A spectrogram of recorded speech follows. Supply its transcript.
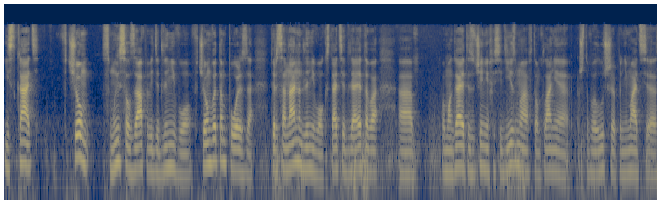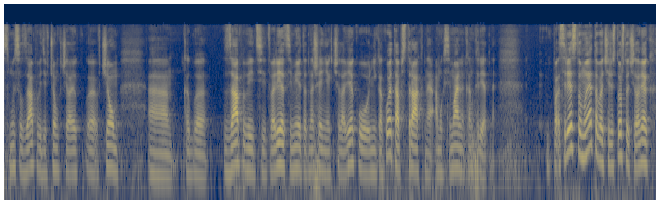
искать, в чем смысл заповеди для него, в чем в этом польза, персонально для него. Кстати, для этого а, помогает изучение хасидизма в том плане, чтобы лучше понимать э, смысл заповеди, в чем, человек, э, в чем э, как бы заповедь и Творец имеют отношение к человеку не какое-то абстрактное, а максимально конкретное. Посредством этого, через то, что человек,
